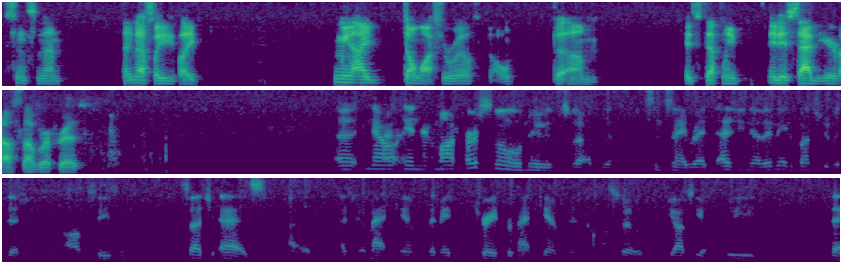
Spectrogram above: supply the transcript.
since then. They're definitely like. I mean, I don't watch the Royals at all, but um, it's definitely it is sad to hear about Salvador Perez. uh, now, in my personal news uh, with Cincinnati Reds, as you know, they made a bunch of additions in the offseason, such as, uh, as you know, Matt Kemp. They made a trade for Matt Kemp and also Yasiel Puig. They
